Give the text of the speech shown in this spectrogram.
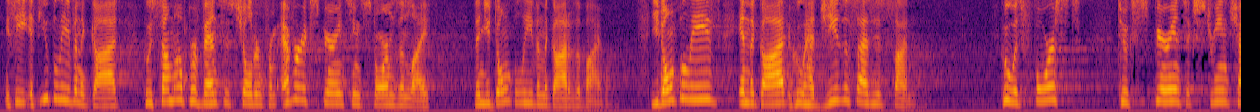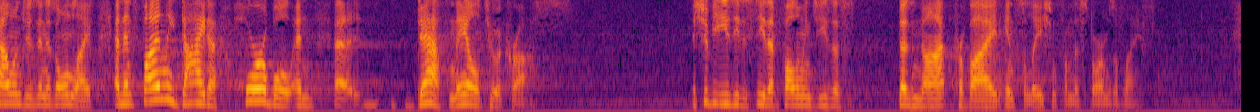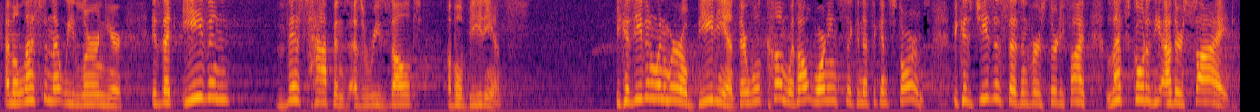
You see, if you believe in a God who somehow prevents his children from ever experiencing storms in life, then you don't believe in the God of the Bible. You don't believe in the God who had Jesus as his son, who was forced to experience extreme challenges in his own life, and then finally died a horrible and uh, death nailed to a cross. It should be easy to see that following Jesus does not provide insulation from the storms of life. And the lesson that we learn here is that even this happens as a result of obedience. Because even when we're obedient, there will come without warning significant storms. Because Jesus says in verse 35, let's go to the other side.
